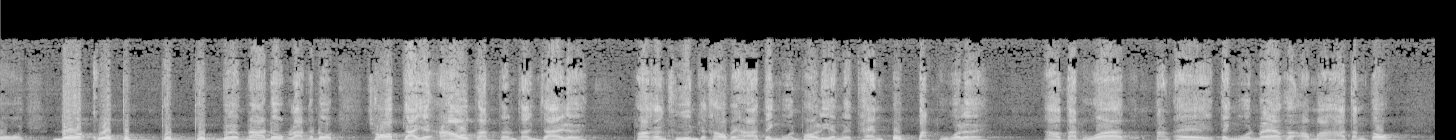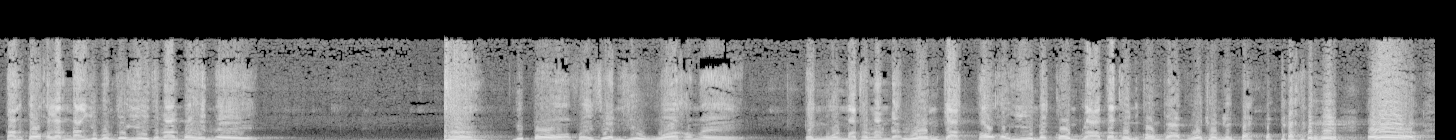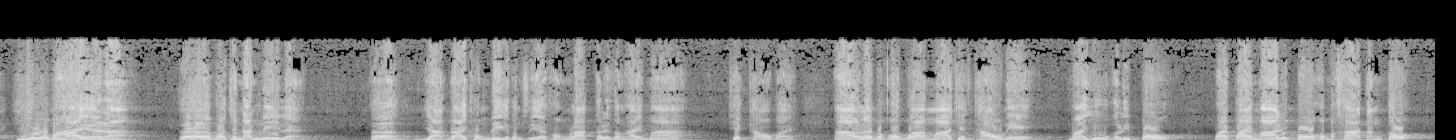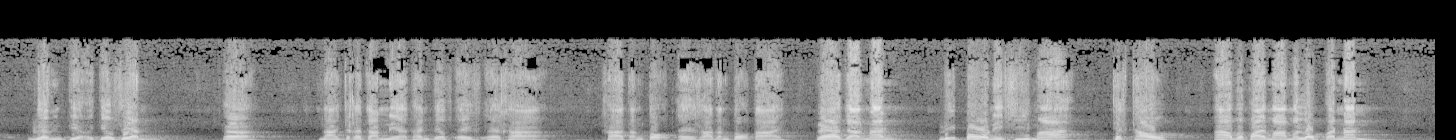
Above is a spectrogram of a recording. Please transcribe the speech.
โดดควบปุ๊บ ปุ๊บปุ๊บเบิกหน้าโดกหลังก็โดด ชอบใจใหญ่เอาตัดตัดสินใจเลย พอกลางคืนก็เข้าไปหาเต็งหวนพ่อเลี้ยงเลย แทงปุ๊บตัดหัวเลย เอาตัดหัวตังเอเต็งหวนมาแล้วก็เอามาหาตังโต๊ะตังโต๊ะกำลังนั่งอยู่บนเก้าอี้ท่านพอเห็นไอ้ลิปโป้เฟเซียนหิ้วหัวของไอ้แต่งหวนมาเท่านั้นแหละลงจากโต๊ะเก้าอี้มาก้มกราบต่างคนก้มกราบหัวชนกันปักปักปักเลยเออหิ้วมาให้อะนะ เออ เพราะฉะนั้นนี่แหละ เออ อยากได้ของดีก็ต้องเสียของรักก็เลยต้องให้มาเช็คเทาไปอ้าวแล้วปรากฏว่ามาเช็คเทานี้ มาอยู่กับลิปโป้ไปไปมาลิปโป้ก็มาฆ่าต่างโต๊ะ เรื่องเตียวเตียวเซียน เออนางจักรจันเนี่ยแทงเตียวเอ้เอ้ฆ่าฆ่าต่างโต๊ะเอ้ฆ่าต่างโต๊ะตาย แล้วจากนั้นลิโป้นี่ขี่ม้าเช็คเทาอ้าวไปไปมามาลบกันนั่น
